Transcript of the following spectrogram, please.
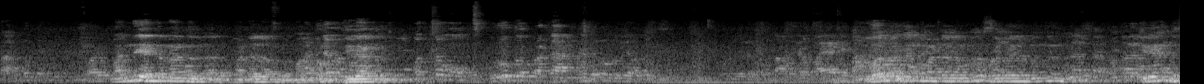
కాకపోతే మంది ఎంతమంది ఉన్నారు మండలంలో? మొత్తం దివ్యాంగులు మొత్తం గ్రూప్ ప్రకారం అయితే రెండు వేల మంది. రెండు వేల మంది. నా దగ్గర బయాలజీ గోర్వకల్ మండలంలో రెండు వేల మంది ఉన్నారు దివ్యాంగులు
